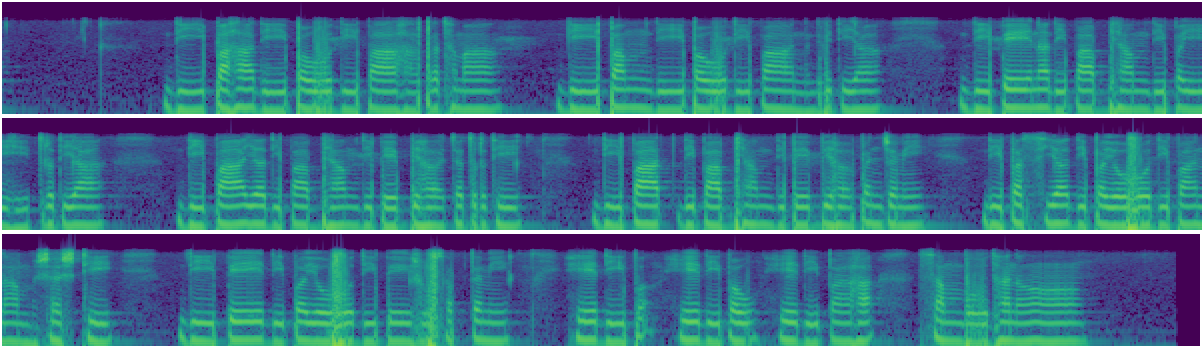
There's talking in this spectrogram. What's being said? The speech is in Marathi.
दीपः दीपौ दीपाः प्रथमा। दीपं दीपौ दीपान् द्वितीया। दीपेन दीपाभ्यां दीपैः तृतीया। दीपाय दीपाभ्यां दीपेभ्यः चतुर्थी। दीपात् दीपाभ्यां दीपेभ्यः पञ्चमी। दीपस्य दीपयोः दीपानां षष्ठी। दीपे दीपयोः दीपेषु सप्तमी। हे दीप हे दीपौ हे दीपाः सम्बोधन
